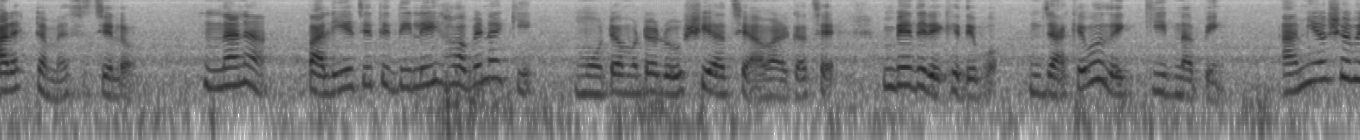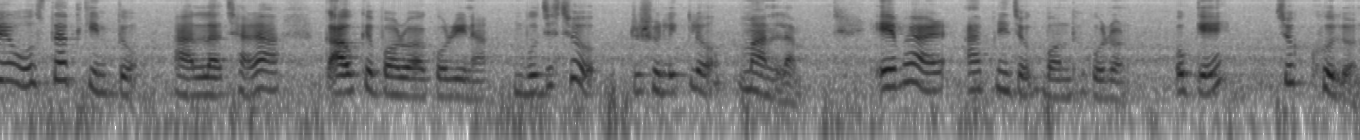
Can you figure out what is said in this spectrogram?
আরেকটা মেসেজ এলো, না না, পালিয়ে যেতে দিলেই হবে নাকি? মোটা মোটা রশি আছে আমার কাছে, বেঁধে রেখে দেব, যাকে বলে কিডন্যাপিং আমি ওসবে ওস্তাদ কিন্তু, আল্লাহ ছাড়া কাউকে পরোয়া করি না, বুঝেছ? টুসু লিখলো, মানলাম। এবার আপনি চোখ বন্ধ করুন, ওকে চোখ খুলুন।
